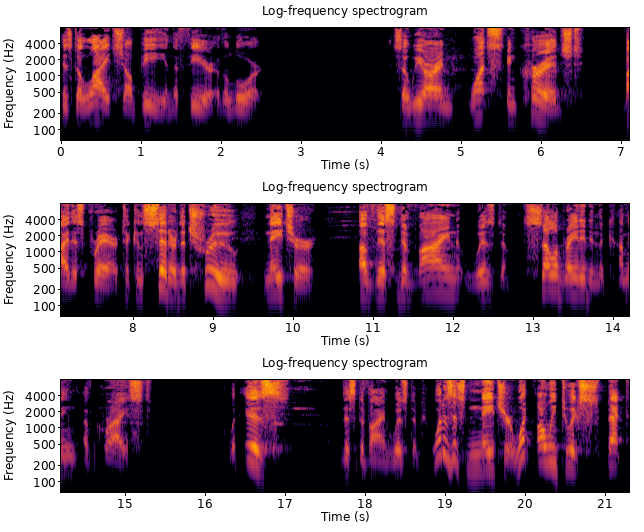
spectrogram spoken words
His delight shall be in the fear of the Lord. And so we are in, once encouraged by this prayer to consider the true nature of this divine wisdom celebrated in the coming of Christ. What is this divine wisdom? What is its nature? What are we to expect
